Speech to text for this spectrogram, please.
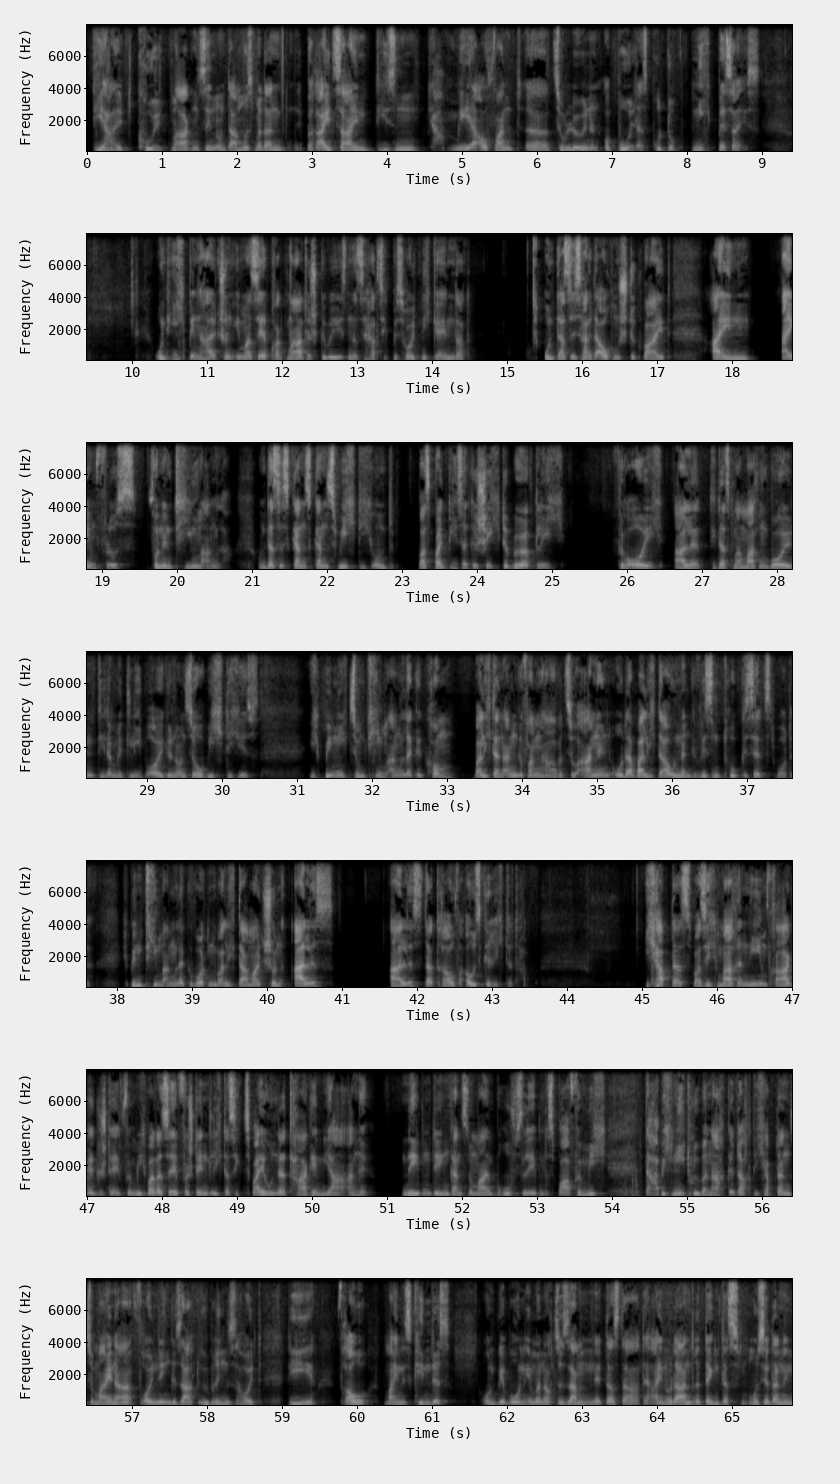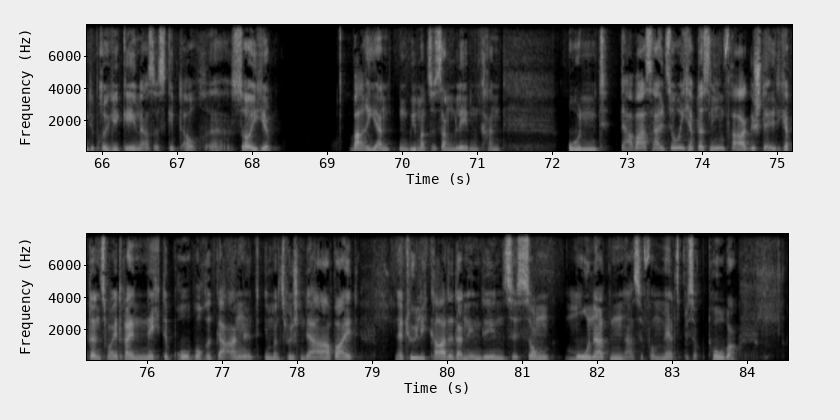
die halt Kultmarken sind und da muss man dann bereit sein, diesen ja, Mehraufwand äh, zu löhnen, obwohl das Produkt nicht besser ist. Und ich bin halt schon immer sehr pragmatisch gewesen, das hat sich bis heute nicht geändert. Und das ist halt auch ein Stück weit ein Einfluss von den Teamangler. Und das ist ganz, ganz wichtig. Und was bei dieser Geschichte wirklich für euch alle, die das mal machen wollen, die damit liebäugeln und so wichtig ist. Ich bin nicht zum Teamangler gekommen, weil ich dann angefangen habe zu angeln oder weil ich da unter einen gewissen Druck gesetzt wurde. Ich bin Teamangler geworden, weil ich damals schon alles, alles darauf ausgerichtet habe. Ich habe das, was ich mache, nie in Frage gestellt. Für mich war das selbstverständlich, dass ich 200 Tage im Jahr angel neben dem ganz normalen Berufsleben. Das war für mich, da habe ich nie drüber nachgedacht. Ich habe dann zu meiner Freundin gesagt, übrigens heute die Frau meines Kindes, und wir wohnen immer noch zusammen. Nicht, dass da der ein oder andere denkt, das muss ja dann in die Brücke gehen. Also es gibt auch äh, solche Varianten, wie man zusammenleben kann. Und da war es halt so, ich habe das nie in Frage gestellt. Ich habe dann zwei, drei Nächte pro Woche geangelt, immer zwischen der Arbeit Natürlich gerade dann in den Saisonmonaten, also vom März bis Oktober,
